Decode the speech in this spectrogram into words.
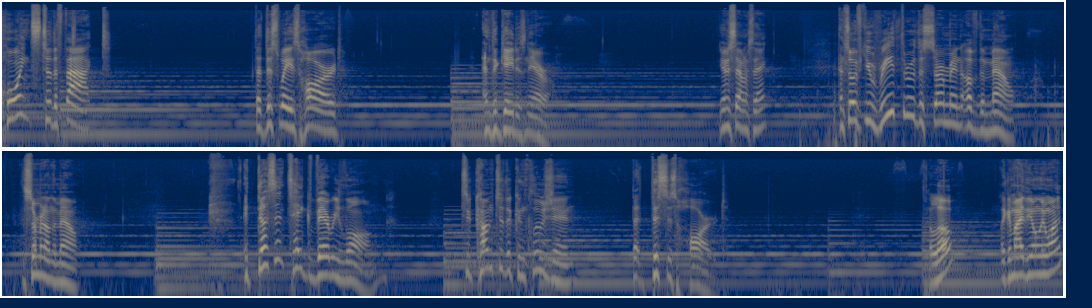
points to the fact that this way is hard and the gate is narrow. You understand what I'm saying? And so if you read through the Sermon of the Mount, the Sermon on the Mount, it doesn't take very long to come to the conclusion that this is hard. Hello? Like, am I the only one?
